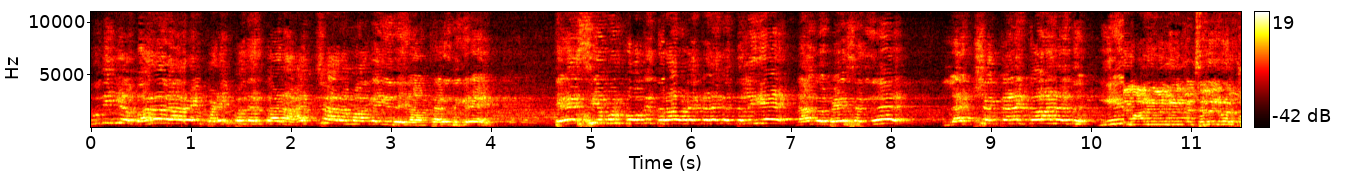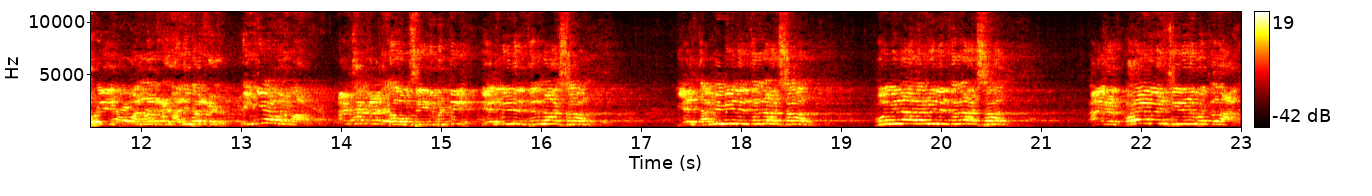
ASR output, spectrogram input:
புதிய வரலாறை படைப்பதற்கான அச்சாரமாக இதை நான் கருதுகிறேன். தேசிய முற்போக்கு திராவிட கழகத்திலேயே நாங்க பேசுறது லட்சக்கணக்கானது. மாநிலங்களுக்கு செல்கிற தொழில் மன்னர்கள் அதிபர்கள் இங்கே வருவார். லட்சக்கணக்காகவும் செய்துவிட்டு என் மீது திருநாசம். என் தம்பி மீது திருநாசம். பூமிநாதர் மீது திருநாசம். நாங்கள் கொலை முயற்சியில் ஈடுபட்டதாக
